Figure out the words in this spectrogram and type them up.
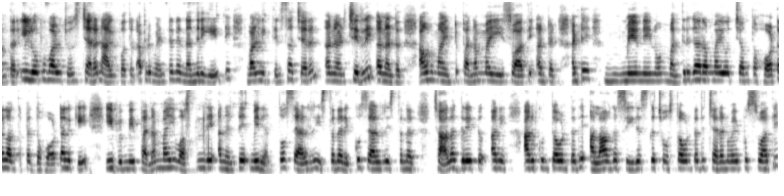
ఉంటారు. ఈ లోపు వాళ్ళని చూసి చరణ్ ఆగిపోతాడు. అప్పుడు వెంటనే నందిని ఏంటి? వాళ్ళు నీకు తెలుసా చరణ్? అన్నాడు చెర్రి అని అంటారు అవును మా ఇంటి పనమ్మాయి స్వాతి అంటాడు. అంటే మే నేను మంత్రి గారు అమ్మాయి వచ్చేంత హోటల్ అంత పెద్ద హోటల్కి ఈ మీ పనమ్మాయి వస్తుంది అని అంటే మీరు ఎంతో శాలరీ ఇస్తున్నారు ఎక్కువ శాలరీ ఇస్తున్నారు చాలా గ్రేట్ అని అనుకుంటూ ఉంటుంది. అలాగ సీరియస్గా చూస్తూ ఉంటుంది చరణ్ వైపు స్వాతి.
